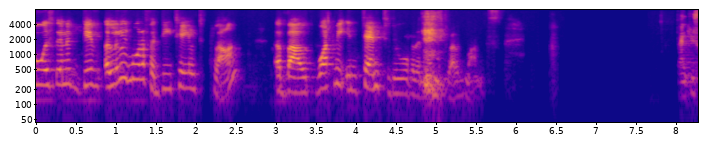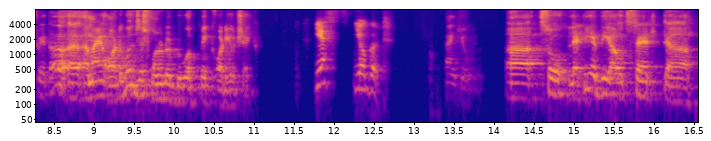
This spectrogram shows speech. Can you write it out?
who is going to give a little more of a detailed plan about what we intend to do over the next 12 months. Thank you, Shweta. Uh, am I audible? Just wanted to do a quick audio check. Yes, you're good. Thank you. Uh, so let me at the outset uh,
